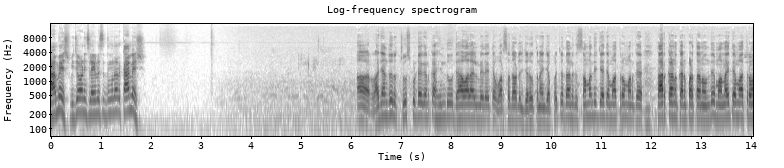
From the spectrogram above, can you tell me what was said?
కామేష్ విజయవాడ నుంచి లైవ్లో సిద్ధంగా ఉన్నారు. కామేష్. రాజేందర్ చూసుకుంటే కనుక హిందూ దేవాలయాల మీద అయితే వరుస దాడులు జరుగుతున్నాయని చెప్పొచ్చు. దానికి సంబంధించి అయితే మాత్రం మనకు తార్కాణం కనపడతానే ఉంది. మొన్నైతే మాత్రం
